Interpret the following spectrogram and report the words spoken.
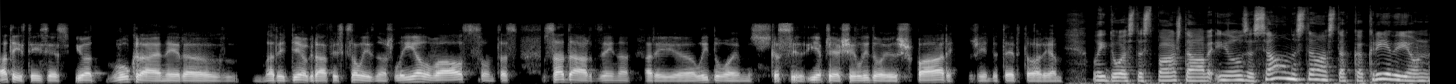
attīstīsies, jo Ukraina ir uh, arī geogrāfiski salīdzinoši liela valsts, un tas sadārdzina arī uh, lidojumus, kas iepriekš ir lidojuši pāri šīm teritorijām. Lidostas pārstāve Ilze Salna stāsta, ka Krievija un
